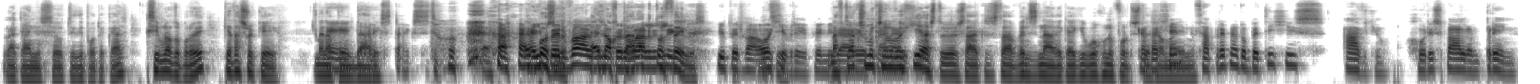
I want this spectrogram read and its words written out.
να κάνεις οτιδήποτε κάνεις. Ξύπνα το πρωί και θα σου okay. Με ένα ε, πεντάρι. Εντάξει, το. Ε, ε, υπερβάλλεις. Ένα οχτάρι το θέλεις. Όχι, βρε. Να φτιάξουμε ξενοδοχεία στο, στα, στα βενζινάδικα εκεί που έχουν φορτιστές. Καταρχήν, θα πρέπει να το πετύχεις άδειο. Χωρίς άλλον πριν.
